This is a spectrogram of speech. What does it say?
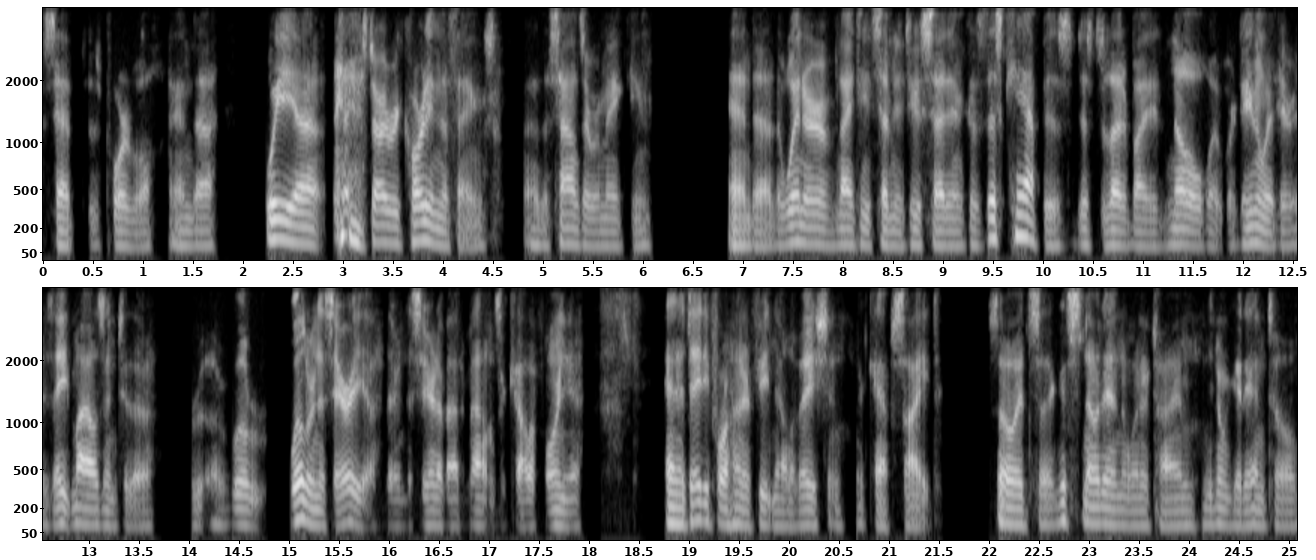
cassette, was portable. And uh, we uh, started recording the things, uh, the sounds they were making. And uh, the winter of 1972 set in because this camp is, just to let everybody know what we're dealing with here, is eight miles into the uh, wilderness area there in the Sierra Nevada mountains of California. And it's 8,400 feet in elevation, the campsite. So it's, uh, it gets snowed in the wintertime. You don't get in until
